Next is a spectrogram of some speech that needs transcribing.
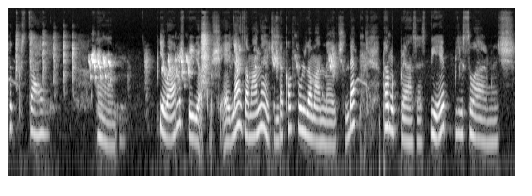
Çok güzel. Hmm. Bir varmış bir yokmuş. Evler zamanlar içinde, kafur zamanlar içinde Pamuk Prenses diye birisi varmış.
